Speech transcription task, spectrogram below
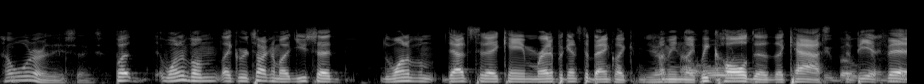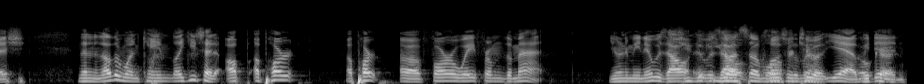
How old are these things? But one of them, like we were talking about, you said the one of them, Dad's today came right up against the bank. Like Yeah. I mean, How like we called the the cast to be a bowfin fish. Then another one came, like you said, up apart, apart, uh, far away from the mat. You know what I mean? It was out. You it was out closer to mat. it. Yeah, we Okay. did.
